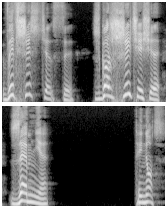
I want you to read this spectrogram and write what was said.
wy wszyscy zgorszycie się ze mnie tej nocy.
